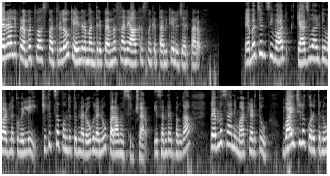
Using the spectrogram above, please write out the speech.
తెనాలి ప్రభుత్వాసుపత్రిలో కేంద్ర మంత్రి పెమ్మసాని ఆకస్మిక తనిఖీలు జరిపారు. ఎమర్జెన్సీ వార్డ్ క్యాజువాలిటీ వార్డులకు వెళ్ళి చికిత్స పొందుతున్న రోగులను పరామర్శించారు. ఈ సందర్భంగా పెమ్మసాని మాట్లాడుతూ వైద్యుల కొరతను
